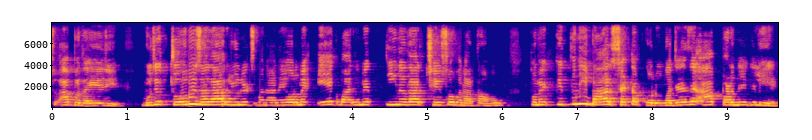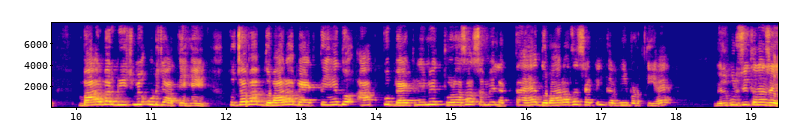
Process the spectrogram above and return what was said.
तो आप बताइए जी, मुझे चौबीस हज़ार यूनिट्स बनाने और मैं एक बारी में तीन हज़ार छह सौ बनाता हूँ। तो मैं कितनी बार सेटअप करूँगा? जैसे आप पढ़ने के लिए बार बार बीच में उठ जाते हैं तो जब आप दोबारा बैठते हैं तो आपको बैठने में थोड़ा सा समय लगता है, दोबारा से सेटिंग करनी पड़ती है। बिल्कुल इसी तरह से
